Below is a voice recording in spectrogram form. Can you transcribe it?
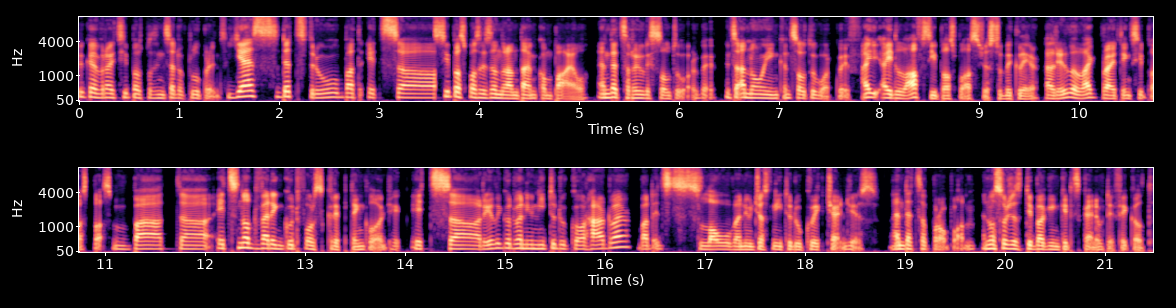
you can write C++ instead of blueprints. Yes, that's true, but it's uh, C++ is on runtime compile, and that's really slow to work with. It's annoying and slow to work with. I, I love C++, just to be clear. I really like writing C++, but uh, it's not very good for scripting logic. It's uh, really good when you need to do core hardware, but it's slow when you just need to do quick changes, and that's a problem. And also just debugging it is kind of difficult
